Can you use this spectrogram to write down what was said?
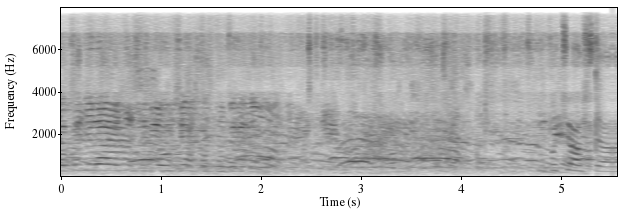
Не определяєте собі учасник на передовій. Ну, почався.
